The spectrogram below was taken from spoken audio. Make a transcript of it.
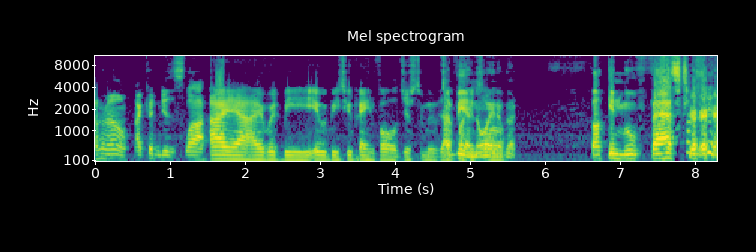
I don't know. I couldn't do the sloth. I yeah, it would be it would be too painful just to move that. I'd be fucking annoyed. slow. I'd be like, fucking move faster.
